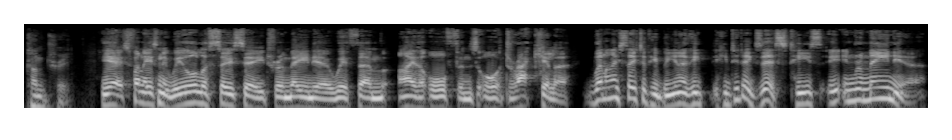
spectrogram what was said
country? Yeah, it's funny, isn't it? We all associate Romania with um, either orphans or Dracula. When I say to people, you know, he, he did exist. He's in Romania.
